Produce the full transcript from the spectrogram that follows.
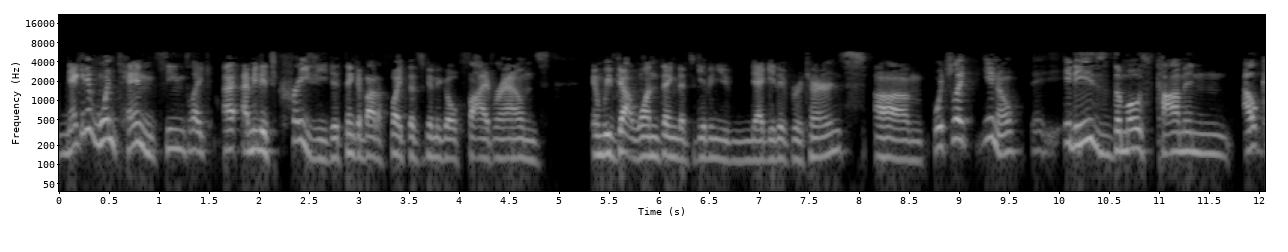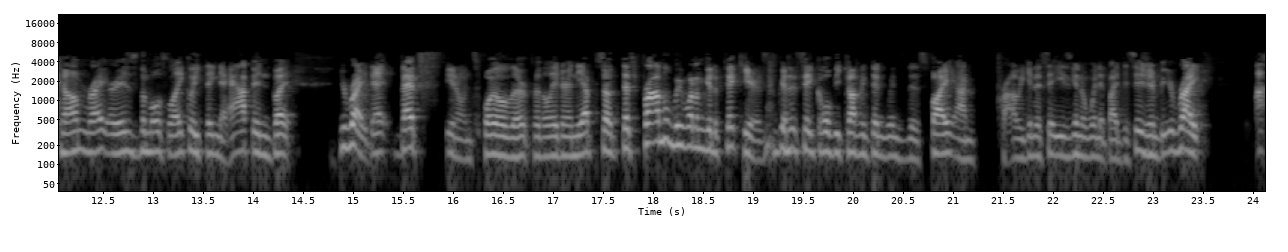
Negative one ten seems like I, I mean it's crazy to think about a fight that's going to go five rounds, and we've got one thing that's giving you negative returns. Um, which like you know it is the most common outcome, right, or is the most likely thing to happen, but you're right. That that's you know, and spoiler alert for the later in the episode. That's probably what I'm going to pick here. Is I'm going to say Colby Covington wins this fight. I'm probably going to say he's going to win it by decision. But you're right. I,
